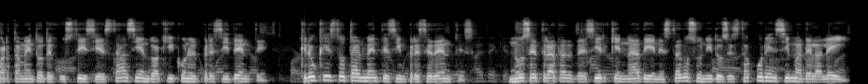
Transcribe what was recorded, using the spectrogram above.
Departamento de Justicia está haciendo aquí con el presidente, creo que es totalmente sin precedentes. No se trata de decir que nadie en Estados Unidos está por encima de la ley,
